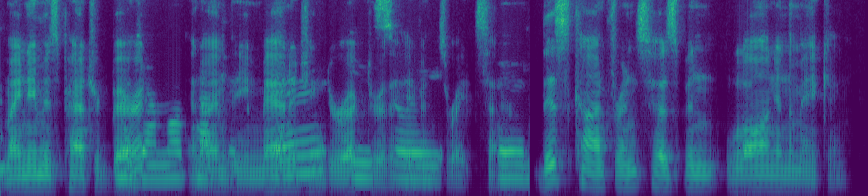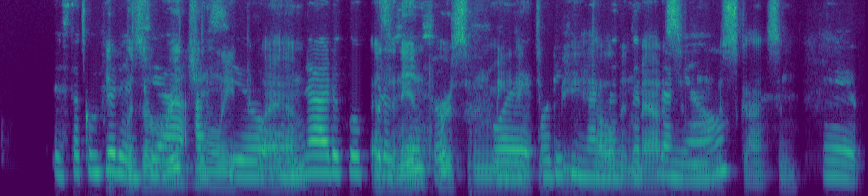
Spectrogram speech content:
My name is Patrick Barrett, and I'm the Managing Director of the Havens Rights Center. This conference has been long in the making. Esta in-person meeting to be held in Madison, planeado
